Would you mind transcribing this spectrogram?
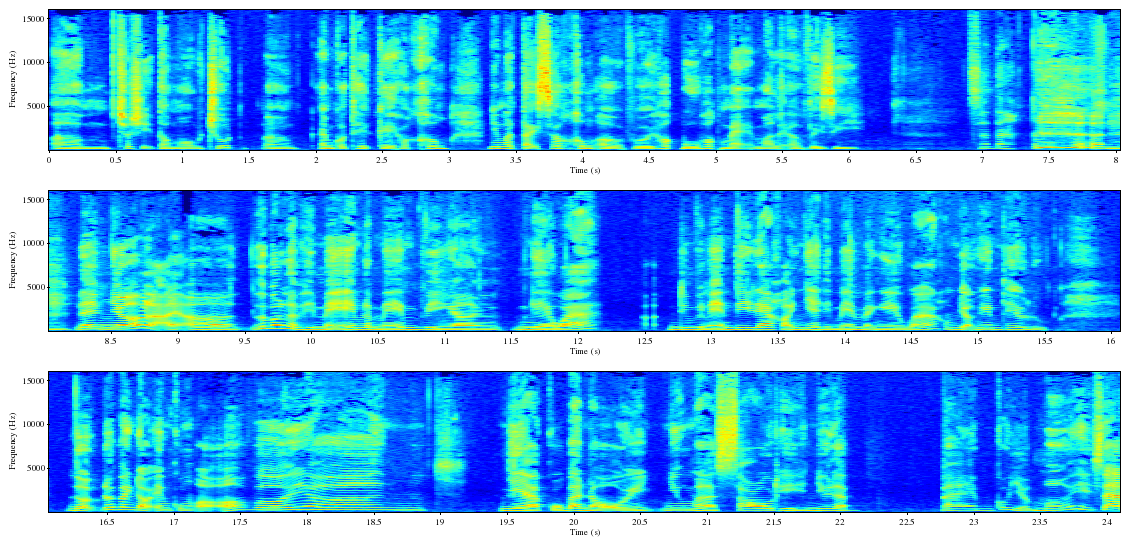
um, cho chị tò mò một chút uh, em có thể kể hoặc không nhưng mà tại sao không ở với hoặc bố hoặc mẹ mà lại ở với gì sao ta để em nhớ lại uh, lúc đó là thì mẹ em là mẹ em vì uh, nghèo quá vì mẹ em đi ra khỏi nhà thì mẹ em lại nghèo quá không dẫn em theo được đợt đó ban đầu em cũng ở với uh, nhà của bà nội nhưng mà sau thì hình như là ba em có vợ mới hay sao?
